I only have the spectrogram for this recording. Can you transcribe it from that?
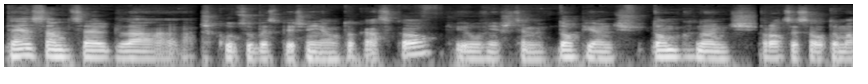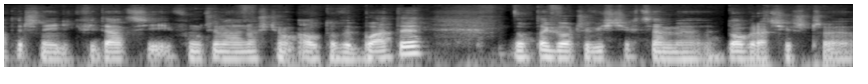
Ten sam cel dla szkód z ubezpieczenia autokasko, czyli również chcemy dopiąć, domknąć proces automatycznej likwidacji funkcjonalnością autowypłaty. Do tego oczywiście chcemy dograć jeszcze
